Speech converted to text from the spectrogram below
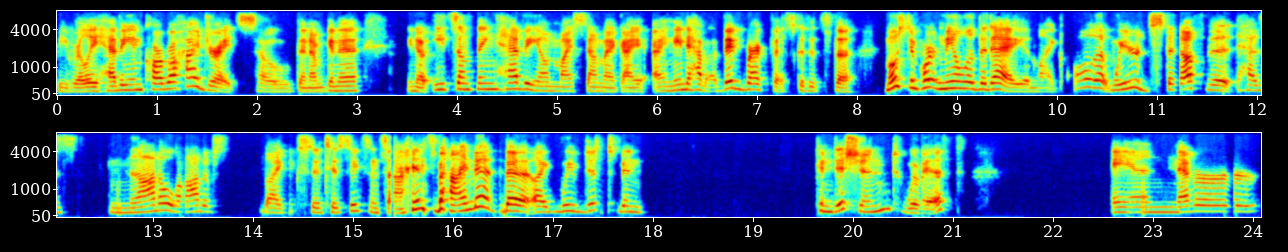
be really heavy in carbohydrates so then I'm going to you know, eat something heavy on my stomach. I, I need to have a big breakfast because it's the most important meal of the day and like all that weird stuff that has not a lot of like statistics and science behind it that like we've just been conditioned with and never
